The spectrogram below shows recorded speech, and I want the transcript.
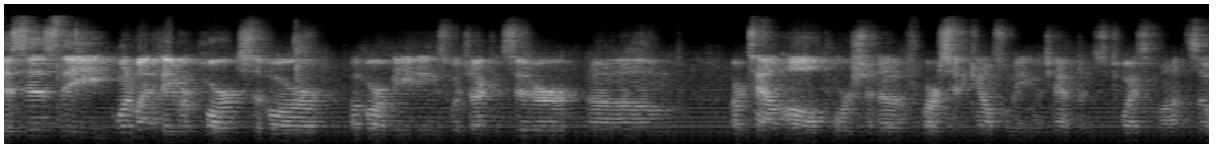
This is the, one of my favorite parts of our, of our meetings, which I consider um, our town hall portion of our city council meeting, which happens twice a month. So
